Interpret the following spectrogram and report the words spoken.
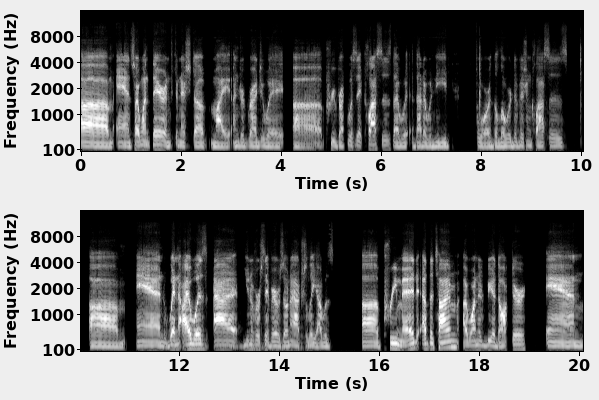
Um, and so I went there and finished up my undergraduate uh, prerequisite classes that that I would need for the lower division classes. Um, and when I was at University of Arizona, actually, I was uh, pre-med at the time. I wanted to be a doctor. And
